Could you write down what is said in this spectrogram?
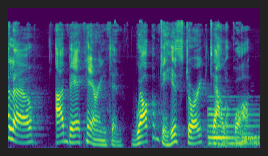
Hello, I'm Beth Harrington. Welcome to Historic Tahlequah.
